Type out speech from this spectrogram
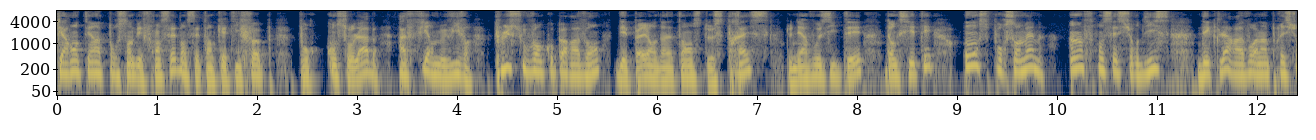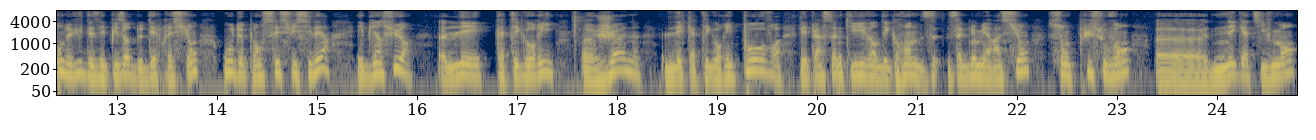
41% des Français dans cette enquête IFOP pour Consolab affirment vivre plus souvent qu'auparavant des périodes intenses de stress, de nervosité, d'anxiété. 11% même, un Français sur 10 déclare avoir l'impression de vivre des épisodes de dépression ou de pensées suicidaires. Et bien sûr, les catégories euh, jeunes, les catégories pauvres, les personnes qui vivent dans des grandes agglomérations sont plus souvent euh, négativement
